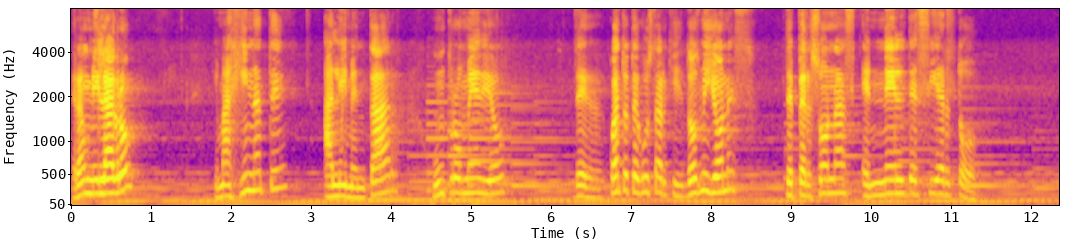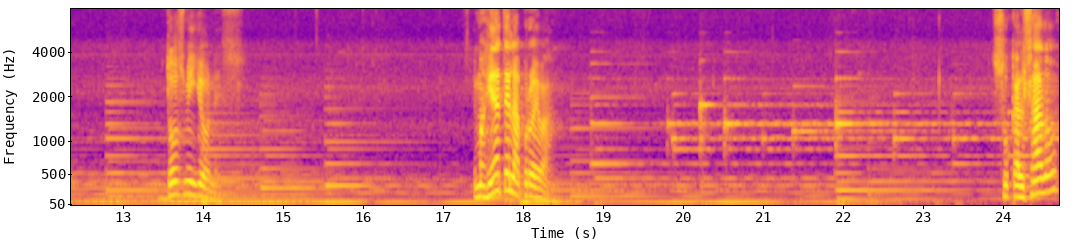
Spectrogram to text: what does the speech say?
¿Era un milagro? Imagínate alimentar un promedio ¿cuánto te gusta aquí? Dos millones de personas en el desierto. Dos millones. Imagínate la prueba. Su calzado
